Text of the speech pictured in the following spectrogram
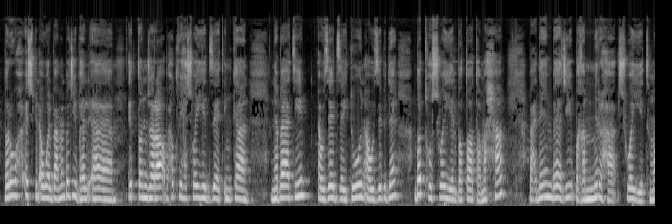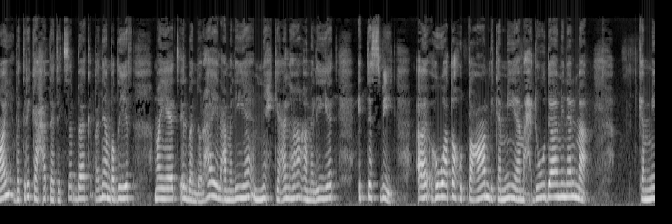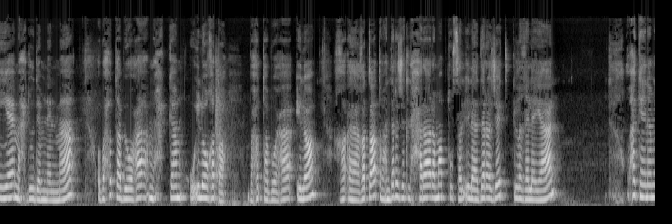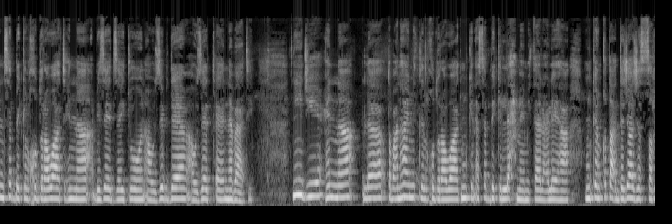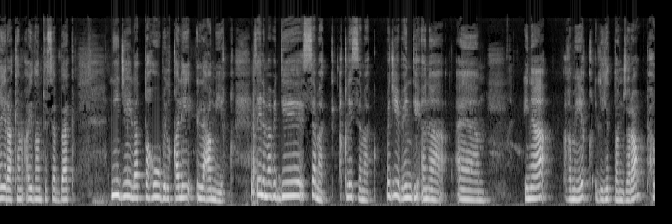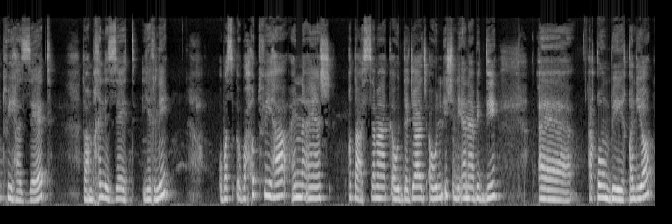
بروح إيش بالأول بعمل؟ بجيب هال آه الطنجرة بحط فيها شوية زيت إن كان نباتي أو زيت زيتون أو زبدة بطهو شوية البطاطا معها بعدين باجي بغمرها شوية مي بتركها حتى تتسبك بعدين بضيف مية البندور. هاي العملية بنحكي عنها عملية التسبيك. هو طهو الطعام بكمية محدودة من الماء. كمية محدودة من الماء وبحطها بوعاء محكم وإله غطا. بحطها بوعاء إله آه، غطا. طبعا درجة الحرارة ما بتوصل إلى درجة الغليان. وحكينا بنسبك الخضروات عنا بزيت زيتون أو زبدة أو زيت آه، نباتي. نيجي عنا ل طبعا هاي مثل الخضروات. ممكن أسبك اللحمة مثال عليها. ممكن قطع الدجاج الصغيرة كم أيضا تسبك. نيجي للطهو بالقلي العميق. زي لما بدي السمك أقلي السمك. بجيب عندي أنا إناء غميق اللي هي الطنجرة. بحط فيها الزيت. طبعا بخلي الزيت يغلي. وبس وبحط فيها عنا إيش؟ قطع السمك أو الدجاج أو الاشي اللي أنا بدي آه، أقوم بقليه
